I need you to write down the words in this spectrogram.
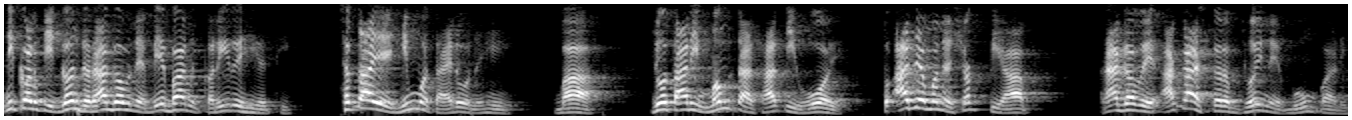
નીકળતી ગંધ રાઘવને બેભાન કરી રહી હતી. છતાંય હિંમત હાર્યો નહીં. બા, જો તારી મમતા સાચી હોય, તો આજે મને શક્તિ આપ. રાઘવે આકાશ તરફ જોઈને બૂમ પાડી.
